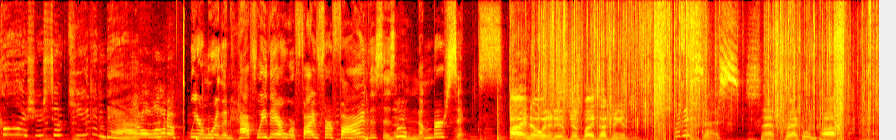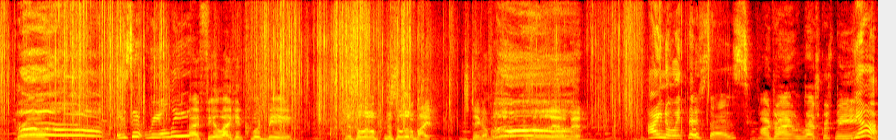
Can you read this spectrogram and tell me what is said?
gosh, you're so cute in that. Little Luna. We are more than halfway there. We're five for five. This is Woo. number six. I know what it is just by touching it. What is this? Snap, crackle, and pop. Bro. is it really? I feel like it could be. Just a little, just a little bite. Just take off a little, just a little bit. I know what this says. I try Rice Krispie. Yeah.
